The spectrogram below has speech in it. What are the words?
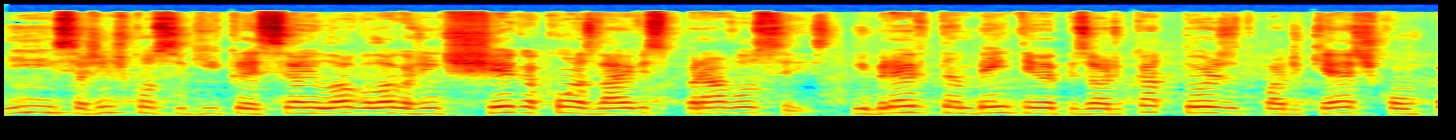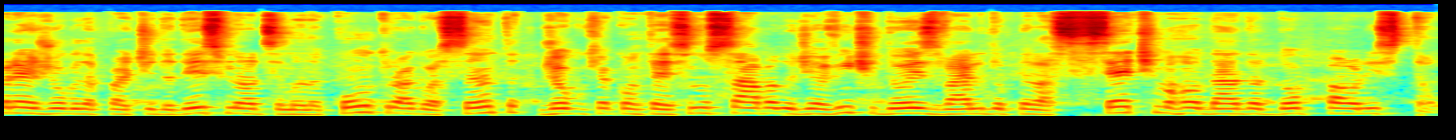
e se a gente conseguir crescer aí, logo logo a gente chega com as lives para vocês. Em breve também tem o episódio 14 do podcast com o pré-jogo da partida desse final de semana contra o Água Santa, jogo que acontece no sábado, dia 22, válido pela sétima rodada do Paulistão.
